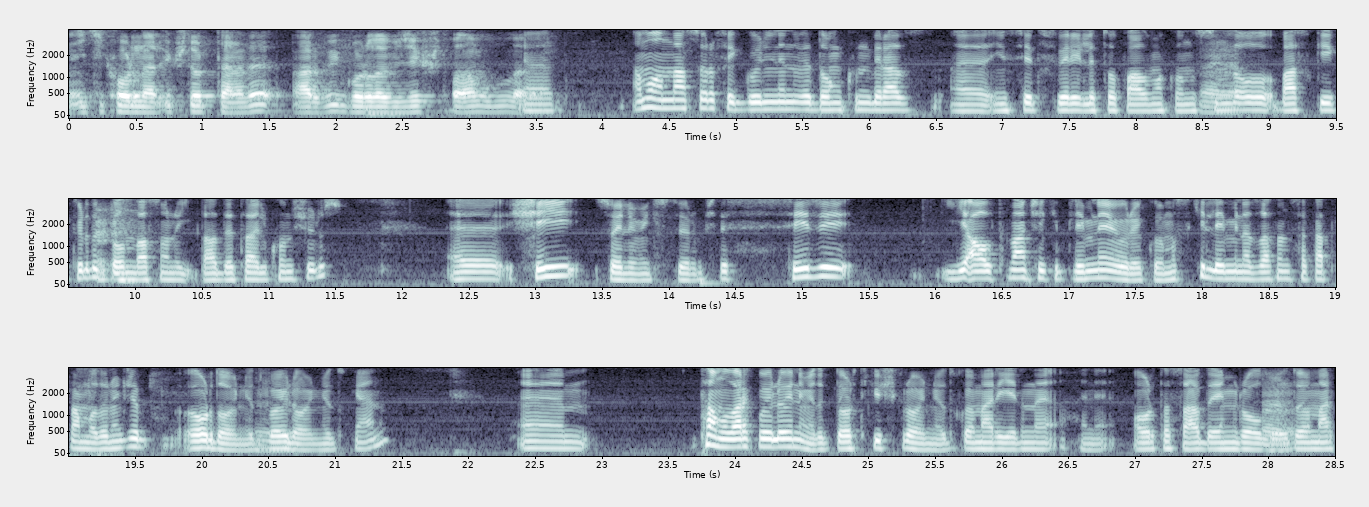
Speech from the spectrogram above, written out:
yani iki korner, 3-4 tane de harbi gol olabilecek şut falan buldular. Evet. Ama ondan sonra Fegoli'nin ve Donk'un biraz e, inisiyatifleriyle top alma konusunda Aynen. o baskıyı kırdık da ondan sonra daha detaylı konuşuruz. E, şeyi söylemek istiyorum. İşte seriyi altından çekip Lemina'ya oraya koyması ki Lemina zaten sakatlanmadan önce orada oynuyordu. Hı. Böyle oynuyorduk yani. E, tam olarak böyle oynamıyorduk. 4-2-3-1 oynuyorduk. Ömer yerine hani orta sahada Emre oluyordu. Aynen. Ömer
